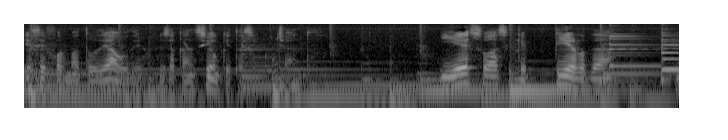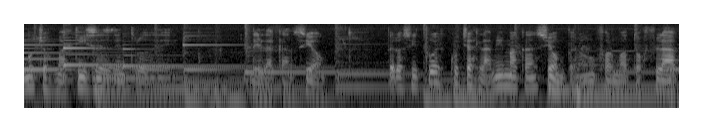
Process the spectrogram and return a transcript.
ese formato de audio, esa canción que estás escuchando y eso hace que pierda muchos matices dentro de, la canción. Pero si tú escuchas la misma canción pero en un formato FLAC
